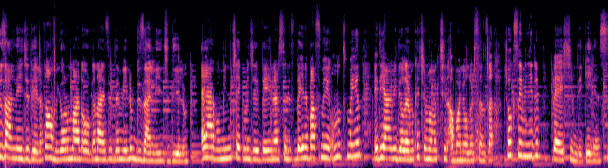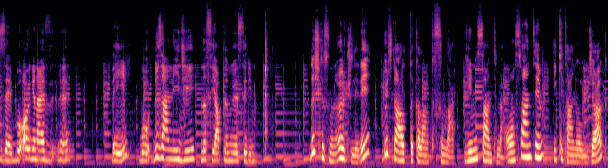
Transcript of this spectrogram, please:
Düzenleyici diyelim tamam mı? Yorumlarda organizer demeyelim düzenleyici diyelim. Eğer bu mini çekmeceyi beğenirseniz beğeni basmayı unutmayın. Ve diğer videolarımı kaçırmamak için abone olursanız da çok sevinirim. Ve şimdi gelin size bu organizer'ı değil bu düzenleyiciyi nasıl yaptığımı göstereyim. Dış kısmın ölçüleri üst ve altta kalan kısımlar 20 santime 10 santim 2 tane olacak.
